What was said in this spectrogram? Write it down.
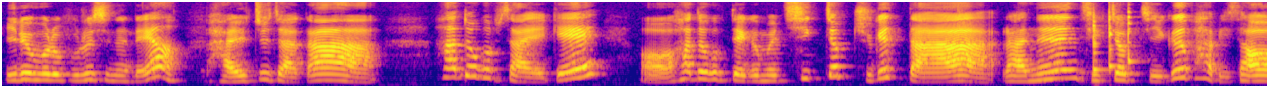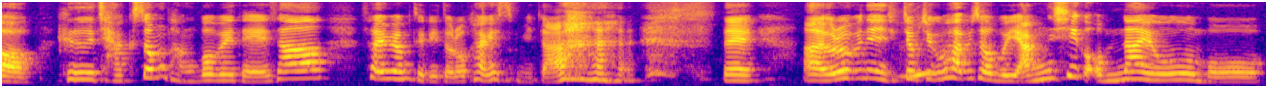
이름으로 부르시는데요. 발주자가 하도급사에게 어, 하도급 대금을 직접 주겠다라는 직접 지급 합의서 그 작성 방법에 대해서 설명드리도록 하겠습니다. 네, 아, 여러분이 직접 지급 합의서 뭐 양식 없나요? 뭐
